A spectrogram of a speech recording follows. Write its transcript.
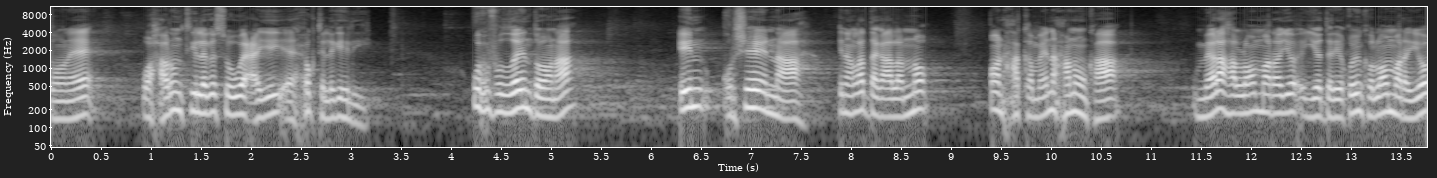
doonee waa xaruntii laga soo wacayey ee xogta laga helayay wuxuu fududayn doonaa in qorshaheenna ah inaan la dagaalanno oon xakamayno xanuunkaa meelaha loo marayo iyo dariiqooyinka loo marayo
